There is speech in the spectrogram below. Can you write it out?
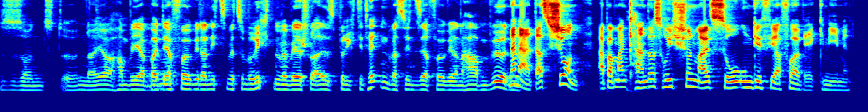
Sonst, äh, naja, haben wir ja bei der Folge dann nichts mehr zu berichten, wenn wir ja schon alles berichtet hätten, was wir in dieser Folge dann haben würden. Nein, nein, das schon. Aber man kann das ruhig schon mal so ungefähr vorwegnehmen.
